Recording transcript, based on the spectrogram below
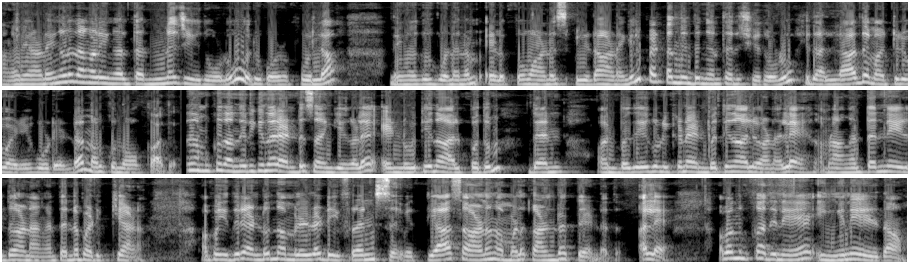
അങ്ങനെയാണെങ്കിൽ നിങ്ങൾ ഇങ്ങനെ തന്നെ ചെയ്തോളൂ. ഒരു കുഴപ്പമില്ല. നിങ്ങൾക്ക് ഗുണനം എളുപ്പമാണ് സ്പീഡാണെങ്കിൽ പെട്ടെന്ന് ഇത് ഇങ്ങനെ തന്നെ ചെയ്തോളൂ. ഇതല്ലാതെ മറ്റൊരു വഴി കൂടിയുണ്ട് നമുക്ക് നോക്കാതെ. നമുക്ക് തന്നിരിക്കുന്ന രണ്ട് സംഖ്യകൾ എണ്ണൂറ്റി നാൽപ്പതും ദെൻ ഒൻപത് ഗുണിക്കണം എൺപത്തിനാലും ആണ് അല്ലേ? നമ്മൾ അങ്ങനെ തന്നെ എഴുതുകയാണ് അങ്ങനെ തന്നെ പഠിക്കുകയാണ്. അപ്പൊ ഇത് രണ്ടും തമ്മിലുള്ള ഡിഫറൻസ് വ്യത്യാസമാണ് നമ്മൾ കണ്ടെത്തേണ്ടത്. അല്ലേ? അപ്പൊ നമുക്ക് അതിനെ ഇങ്ങനെ എഴുതാം.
